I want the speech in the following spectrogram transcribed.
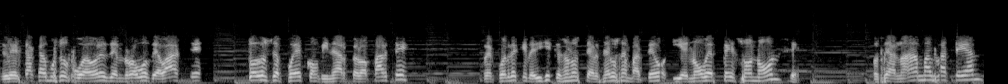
le sacan muchos jugadores en robos de base, todo se puede combinar, pero aparte, recuerde que le dije que son los terceros en bateo y en OVP son 11. O sea, nada más batean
